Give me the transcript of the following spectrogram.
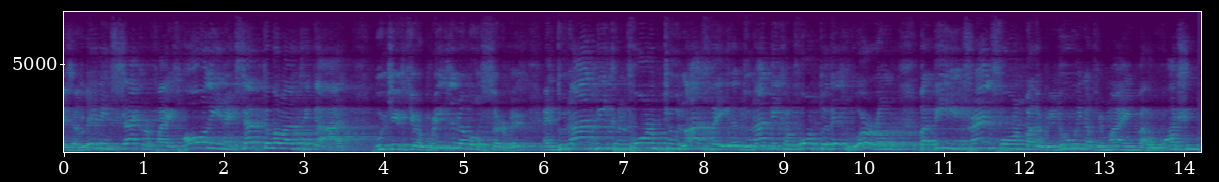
as a living sacrifice holy and acceptable unto god which is your reasonable service. And do not be conformed to las vegas do not be conformed to this world but be transformed by the renewing of your mind by the washing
